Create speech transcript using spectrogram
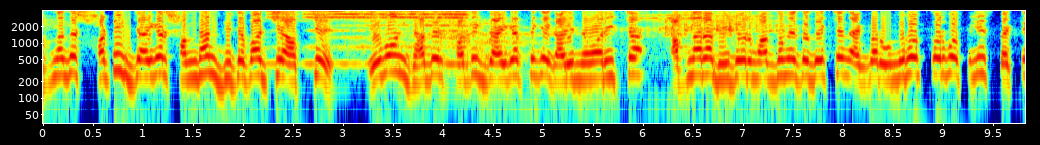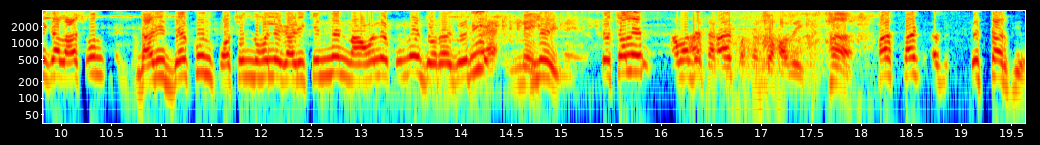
আপনাদের সঠিক জায়গার সন্ধান দিতে পারছি আজকে এবং যাদের সঠিক জায়গার থেকে গাড়ি নেওয়ার ইচ্ছা আপনারা ভিডিওর মাধ্যমে তো দেখছেন একবার অনুরোধ করব প্লিজ প্র্যাকটিক্যাল আসুন গাড়ি দেখুন পছন্দ হলে গাড়ি কিনবেন না হলে কোনো জোরাজোরি হ্যাঁ, নেই। তো চলেন আমাদের পছন্দ হবেই। হ্যাঁ ফার্স্ট থাক স্করপিও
